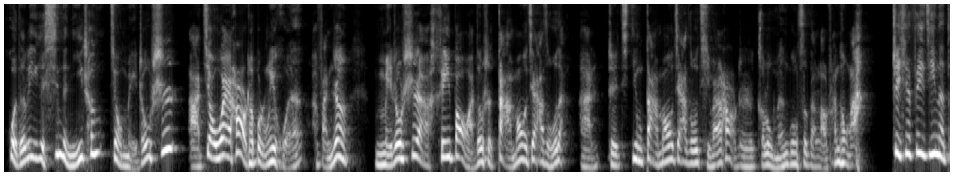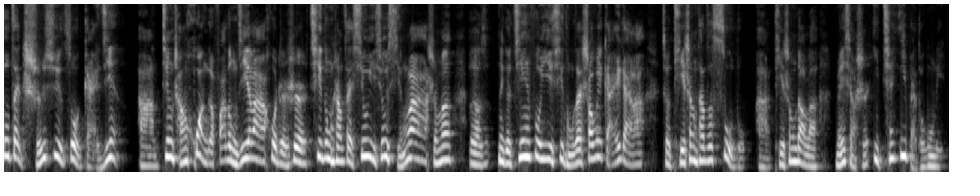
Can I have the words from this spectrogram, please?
获得了一个新的昵称，叫美洲狮啊，叫外号它不容易混，反正。美洲狮啊，黑豹啊，都是大猫家族的啊。这用大猫家族起外号，这是格鲁门公司的老传统了。这些飞机呢，都在持续做改进啊，经常换个发动机啦，或者是气动上再修一修型啦，什么呃那个金复翼系统再稍微改一改啦，就提升它的速度啊，提升到了每小时一千一百多公里。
